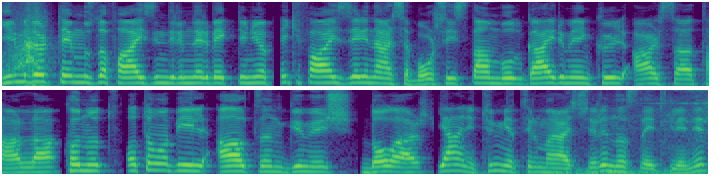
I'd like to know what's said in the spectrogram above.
24 Temmuz'da faiz indirimleri bekleniyor. Peki faizler inerse Borsa İstanbul, gayrimenkul, arsa, tarla, konut, otomobil, altın, gümüş, dolar yani tüm yatırım araçları nasıl etkilenir?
